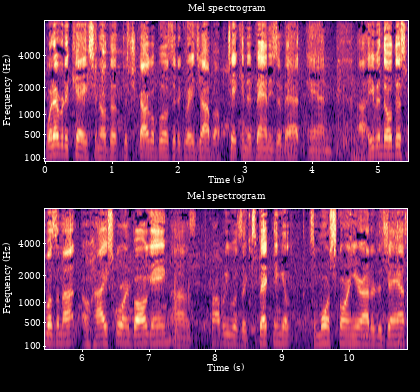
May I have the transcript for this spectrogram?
whatever the case, you know, the, the Chicago Bulls did a great job of taking advantage of that. And uh, even though this was not a high scoring ball game, uh, probably was expecting some more scoring here out of the Jazz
